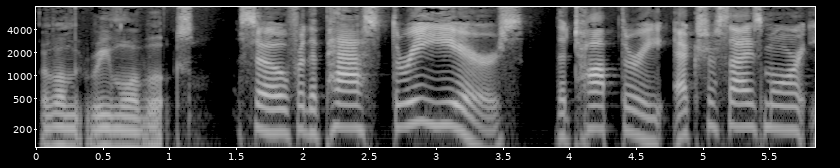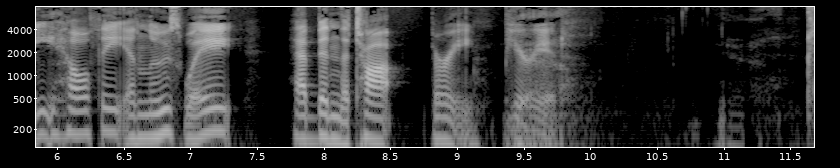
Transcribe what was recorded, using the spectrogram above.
What about read more books? So for the past three years, the top three exercise more, eat healthy, and lose weight have been the top three, period. Yeah.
